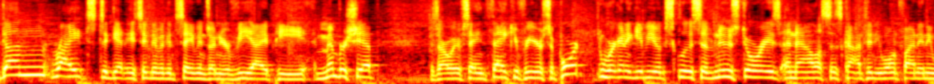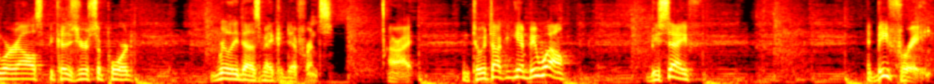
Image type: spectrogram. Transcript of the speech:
GUNRIGHTS to get a significant savings on your VIP membership is our way of saying thank you for your support. We're going to give you exclusive news stories, analysis, content you won't find anywhere else because your support really does make a difference. All right. Until we talk again, be well be safe, and be free.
